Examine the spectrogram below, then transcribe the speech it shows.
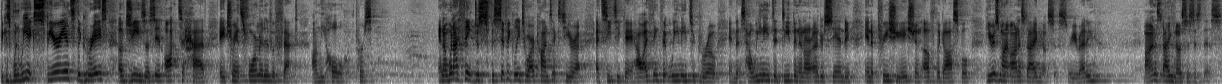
Because when we experience the grace of Jesus, it ought to have a transformative effect on the whole person. And when I think just specifically to our context here at, at CTK, how I think that we need to grow in this, how we need to deepen in our understanding and appreciation of the gospel, here's my honest diagnosis. Are you ready? My honest diagnosis is this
